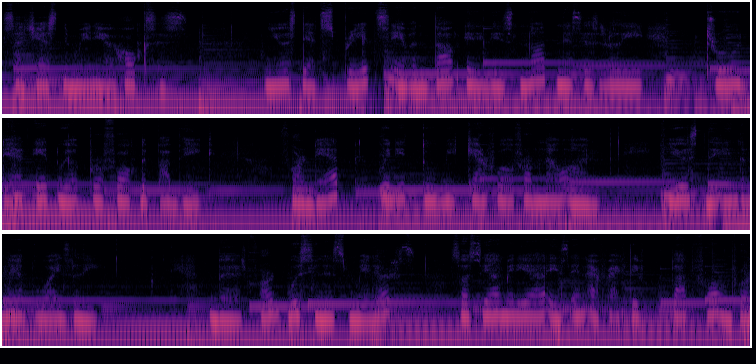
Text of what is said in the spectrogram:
such as the many hoaxes. News that spreads even though it is not necessarily true that it will provoke the public. For that, we need to be careful from now on. Use the internet wisely. But for business matters, social media is an effective platform for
